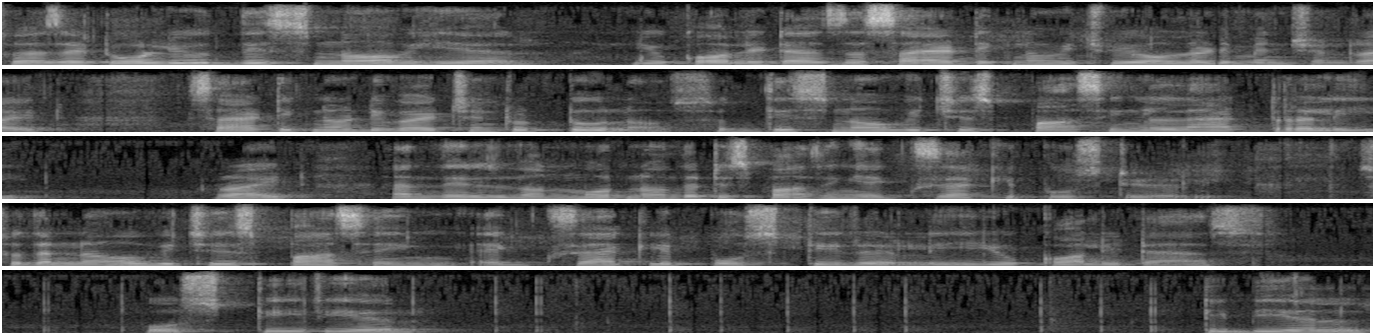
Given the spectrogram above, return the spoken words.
so as i told you this nerve here you call it as the sciatic nerve which we already mentioned right? Sciatic nerve divides into two nerves. So this nerve which is passing laterally right? And there is one more nerve that is passing exactly posteriorly. So the nerve which is passing exactly posteriorly you call it as posterior tibial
